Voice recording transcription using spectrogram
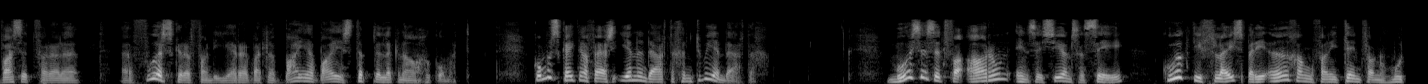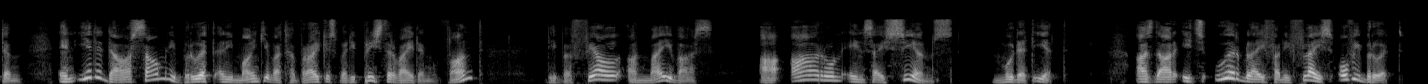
was dit vir hulle 'n uh, voorskrif van die Here wat hulle baie baie stiptelik nagekom het. Kom ons kyk na vers 31 en 32. Moses het vir Aaron en sy seuns gesê: "Kook die vleis by die ingang van die tent van ontmoeting en eet dit daar saam met die brood in die mandjie wat gebruik is by die priesterwyding, want die bevel aan my was: Aaron en sy seuns moet dit eet. As daar iets oorbly van die vleis of die brood,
